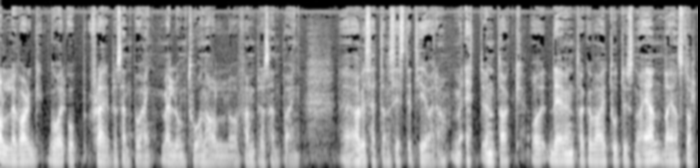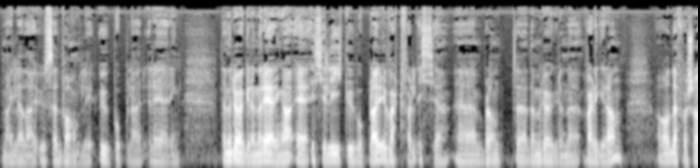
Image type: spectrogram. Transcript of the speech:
alle valg går opp flere prosentpoeng. Mellom 2,5 og 5 prosentpoeng uh, har vi sett de siste ti åra. Med ett unntak. Og det unntaket var i 2001, da Jens Stoltenberg leda ei usedvanlig upopulær regjering. Den rød-grønne regjeringa er ikke like upopulær, i hvert fall ikke eh, blant eh, de rød-grønne velgerne. Og Derfor så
